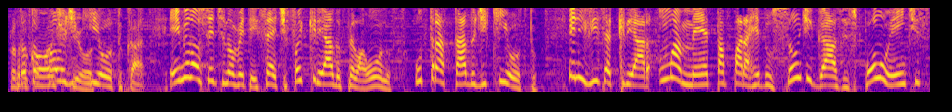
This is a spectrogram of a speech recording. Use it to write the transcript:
Protocolo de de Kyoto. Kyoto, cara. Em 1997 foi criado pela ONU o Tratado de Kyoto. Ele visa criar uma meta para a redução de gases poluentes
